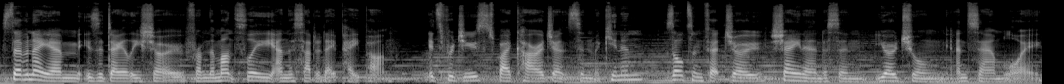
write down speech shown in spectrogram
7am is a daily show from the monthly and the Saturday paper. It's produced by Kara Jensen McKinnon, Zoltan Fecso, Shane Anderson, Yo Chung, and Sam Loy.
